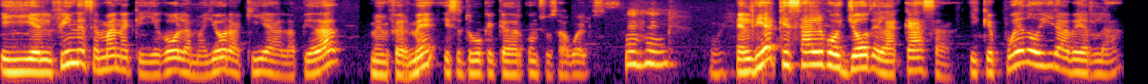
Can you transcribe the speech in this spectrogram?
y el fin de semana que llegó la mayor aquí a La Piedad, me enfermé y se tuvo que quedar con sus abuelos. El día que salgo yo de la casa y que puedo ir a verla,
